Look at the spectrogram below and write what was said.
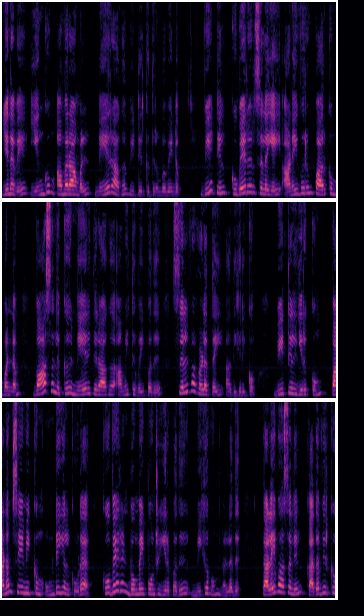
எனவே எங்கும் அமராமல் நேராக வீட்டிற்கு திரும்ப வேண்டும். வீட்டில் குபேரர் சிலையை அனைவரும் பார்க்கும் வண்ணம் வாசலுக்கு நேரெதிராக அமைத்து வைப்பது செல்வ வளத்தை அதிகரிக்கும். வீட்டில் இருக்கும் பணம் சேமிக்கும் உண்டியல் கூட குபேரன் பொம்மை போன்று இருப்பது மிகவும் நல்லது. தலைவாசலில் கதவிற்கு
